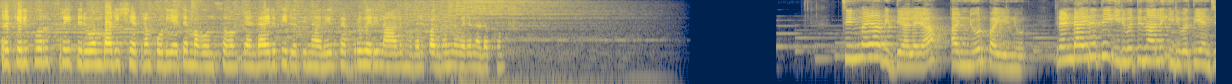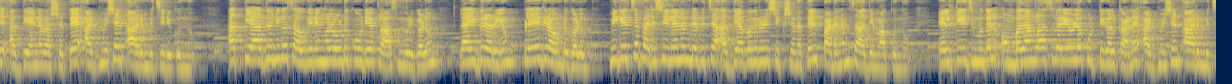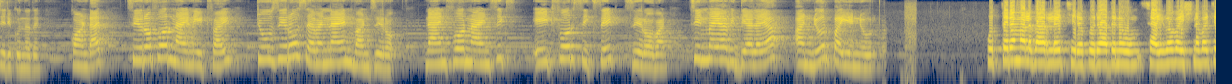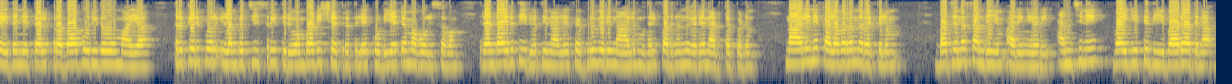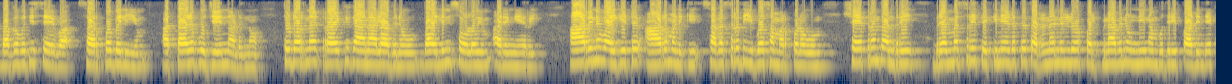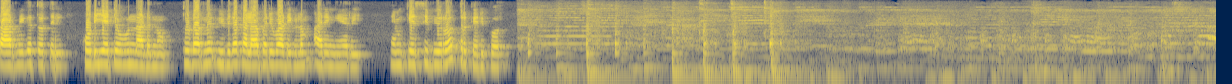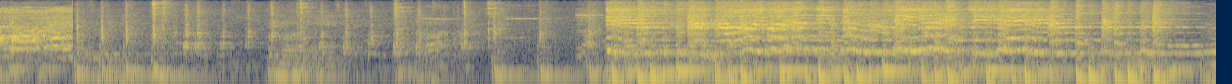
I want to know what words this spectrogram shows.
തൃക്കരിപ്പൂർ ശ്രീ തിരുവമ്പാടി ക്ഷേത്രം കൊടിയേറ്റ മഹോത്സവം രണ്ടായിരത്തി ഇരുപത്തിനാല് ഫെബ്രുവരി നാല് മുതൽ പതിനൊന്ന് വരെ നടക്കും. ചിന്മയ വിദ്യാലയ അന്നൂർ പയ്യന്നൂർ. രണ്ടായിരത്തി ഇരുപത്തിനാല് ഇരുപത്തിയഞ്ച് അധ്യയന വർഷത്തെ അഡ്മിഷൻ ആരംഭിച്ചിരിക്കുന്നു. അത്യാധുനിക സൗകര്യങ്ങളോട് കൂടിയ ക്ലാസ് മുറികളും ലൈബ്രറിയും പ്ലേ ഗ്രൗണ്ടുകളും മികച്ച പരിശീലനം ലഭിച്ച അധ്യാപകരുടെ ശിക്ഷണത്തിൽ പഠനം സാധ്യമാക്കുന്നു. എൽ കെ ജി മുതൽ ഒമ്പതാം ക്ലാസ് വരെയുള്ള കുട്ടികൾക്കാണ് അഡ്മിഷൻ ആരംഭിച്ചിരിക്കുന്നത്. Contact zero four nine eight five two zero seven nine one zero nine four nine six eight four six eight zero one. Chinmaya Vidyalaya Annur Payyanur. ഉത്തര മലബാറിലെ ചിരപുരാതനവും ശൈവ വൈഷ്ണവ ചൈതന്യത്താൽ പ്രഭാപൂരിതവുമായ തൃക്കരിപ്പൂർ ഇളമ്പച്ചി ശ്രീ തിരുവമ്പാടി ക്ഷേത്രത്തിലെ കൊടിയേറ്റ മഹോത്സവം രണ്ടായിരത്തി ഇരുപത്തിനാല് ഫെബ്രുവരി നാല് മുതൽ പതിനൊന്ന് വരെ നടത്തപ്പെടും. നാലിന് കലവറ നിറയ്ക്കലും ഭജനസന്ധ്യയും അരങ്ങേറി. അഞ്ചിന് വൈകിട്ട് ദീപാരാധന ഭഗവതി സേവ സർപ്പബലിയും അത്താഴപൂജയും നടന്നു. തുടർന്ന് ട്രാക്ക് ഗാനാലാപനവും വയലിൻ സോളോയും അരങ്ങേറി. ആറിന് വൈകിട്ട് ആറു മണിക്ക് സഹസ്രദീപ സമർപ്പണവും ക്ഷേത്രം തന്ത്രി ബ്രഹ്മശ്രീ തെക്കിനേടത്ത് തരണനെല്ലൂർ പത്മനാഭൻ ഉണ്ണി നമ്പൂതിരിപ്പാടിന്റെ കാർമ്മികത്വത്തിൽ കൊടിയേറ്റവും നടന്നു. തുടർന്ന് വിവിധ കലാപരിപാടികളും അരങ്ങേറി. M K C bureau Thrikkaripur.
